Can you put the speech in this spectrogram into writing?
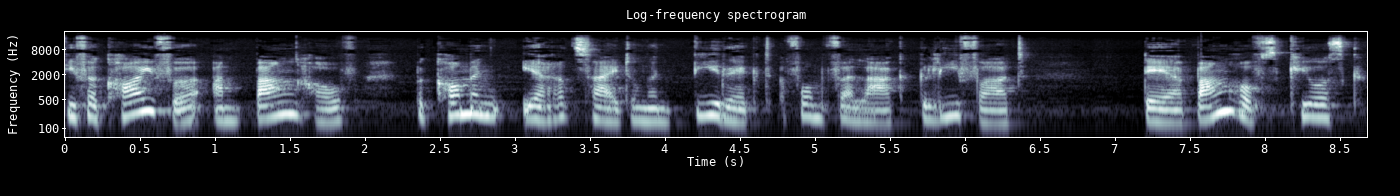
die Verkäufer am Bahnhof bekommen ihre Zeitungen direkt vom Verlag geliefert. Der Bahnhofskiosk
